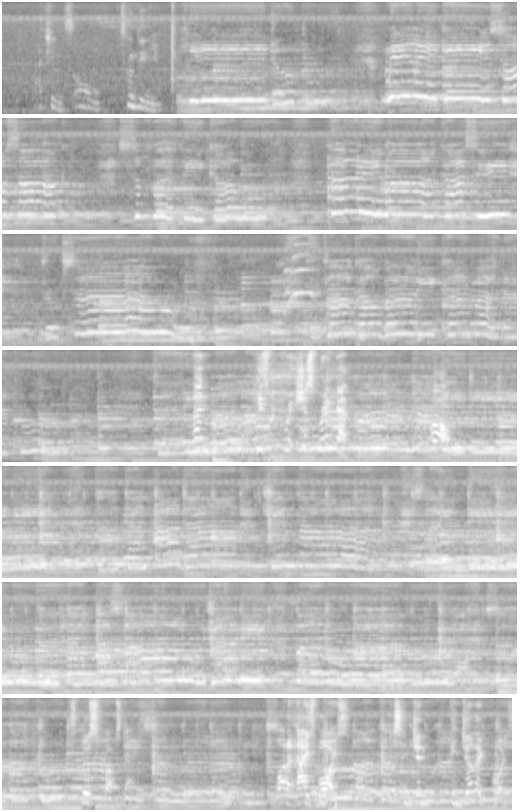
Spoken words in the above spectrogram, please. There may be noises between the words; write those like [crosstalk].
touching song. Let's continue. Goosebumps, guys. What a nice voice. It's angel- angelic voice.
